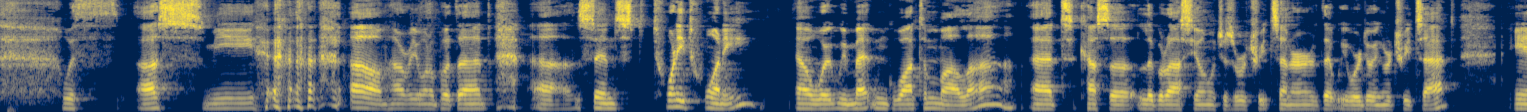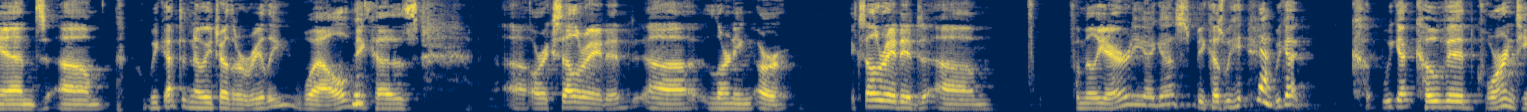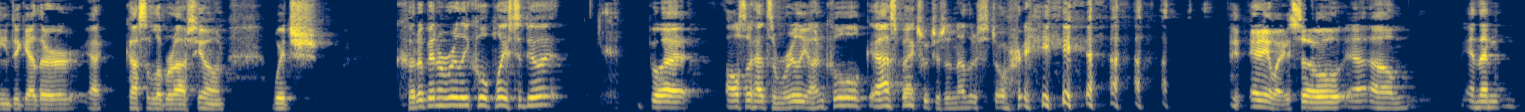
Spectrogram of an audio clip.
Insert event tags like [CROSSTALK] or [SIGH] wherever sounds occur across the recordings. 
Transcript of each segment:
with us, me, [LAUGHS] um, however you want to put that, uh, since 2020. Uh, we, we met in Guatemala at Casa Liberacion, which is a retreat center that we were doing retreats at. And um, we got to know each other really well because, uh, or accelerated uh, learning or accelerated um, familiarity, I guess, because we Yeah. we got we got COVID quarantine together at Casa Liberacion, which could have been a really cool place to do it, but also had some really uncool aspects, which is another story. [LAUGHS] anyway, so um, and then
